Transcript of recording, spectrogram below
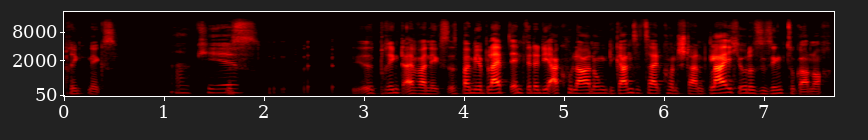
bringt nichts. Okay. Das äh, bringt einfach nichts. Bei mir bleibt entweder die Akkuladung die ganze Zeit konstant gleich oder sie sinkt sogar noch.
